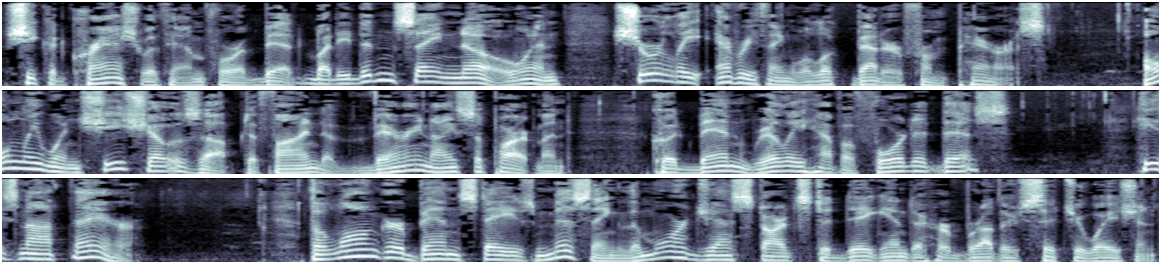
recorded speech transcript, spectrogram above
she could crash with him for a bit, but he didn't say no, and surely everything will look better from Paris. Only when she shows up to find a very nice apartment could Ben really have afforded this? He's not there. The longer Ben stays missing, the more Jess starts to dig into her brother's situation,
